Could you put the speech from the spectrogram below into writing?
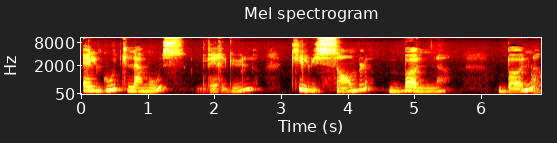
elle goûte la mousse, qui lui semble bonne. Bonne,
